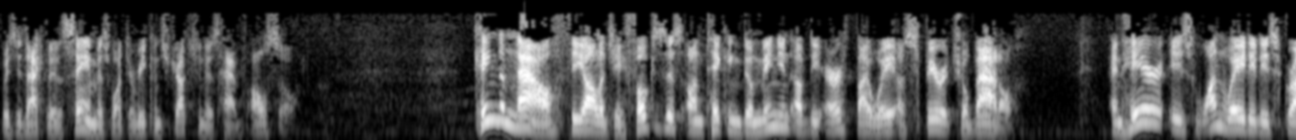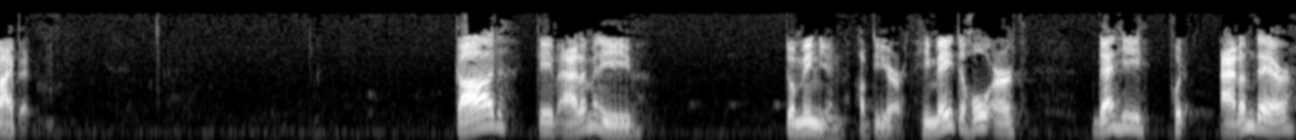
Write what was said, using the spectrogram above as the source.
which is actually the same as what the Reconstructionists have also. Kingdom Now theology focuses on taking dominion of the earth by way of spiritual battle. And here is one way to describe it. God gave Adam and Eve dominion of the earth. He made the whole earth. Then he put Adam there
